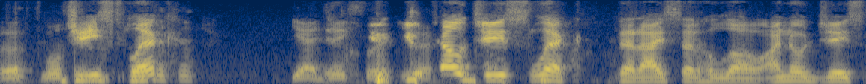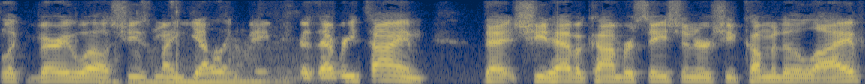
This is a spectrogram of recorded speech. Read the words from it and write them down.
Uh, we'll Jay see. Slick. yeah, Jay You, Slick. you yeah. tell Jay Slick that I said hello. I know Jay Slick very well. She's my yelling mate because every time that she'd have a conversation or she'd come into the live,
